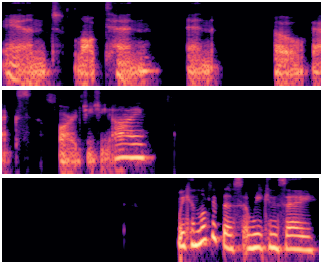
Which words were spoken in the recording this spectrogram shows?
and log ten N O X R G G I. We can look at this and we can say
